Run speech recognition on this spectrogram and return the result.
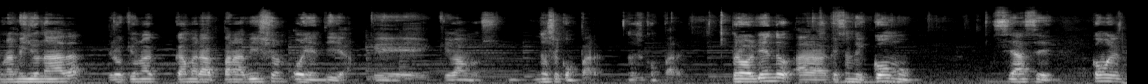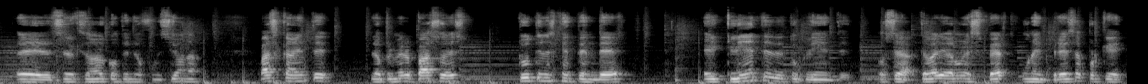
una millonada de lo que una cámara Panavision hoy en día, que, que vamos, no se compara, no se compara. Pero volviendo a la cuestión de cómo se hace, cómo el, el seleccionador de contenido funciona, básicamente, el primer paso es, tú tienes que entender el cliente de tu cliente. O sea, te va a llegar un expert, una empresa, porque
